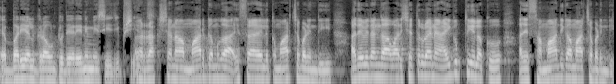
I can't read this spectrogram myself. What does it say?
burial ground to their enemies Egyptians. రక్షణ మార్గముగా ఇస్రాయేల్కు మార్చబడింది అదే విధంగా వారి శత్రువులైన ఐగుప్తీయులకు అది సమాధిగా మార్చబడింది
